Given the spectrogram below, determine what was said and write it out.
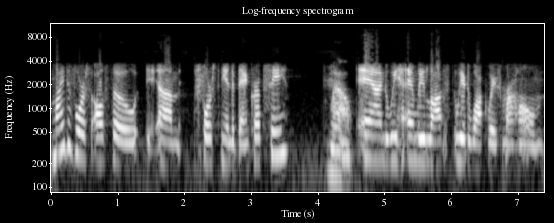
my divorce also um, forced me into bankruptcy. Wow. And we and we lost. We had to walk away from our home.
